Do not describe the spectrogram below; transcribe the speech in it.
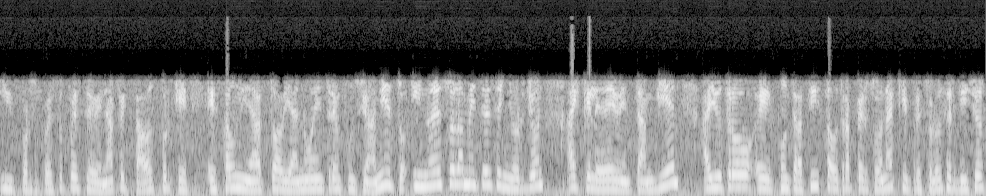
y por supuesto pues se ven afectados porque esta unidad todavía no entra en funcionamiento. Y no es solamente el señor John al que le deben, también hay otro eh, contratista, otra persona que prestó los servicios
